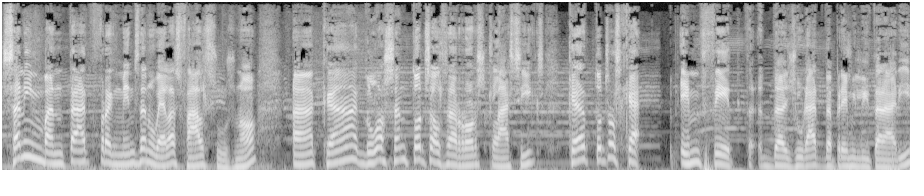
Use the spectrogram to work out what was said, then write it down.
s'han inventat fragments de novel·les falsos, no? Uh, que glossen tots els errors clàssics que tots els que hem fet de jurat de Premi Literari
